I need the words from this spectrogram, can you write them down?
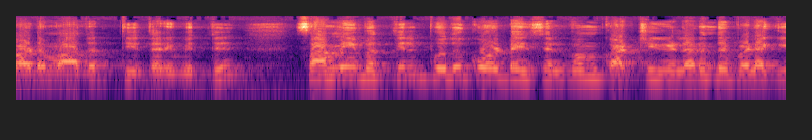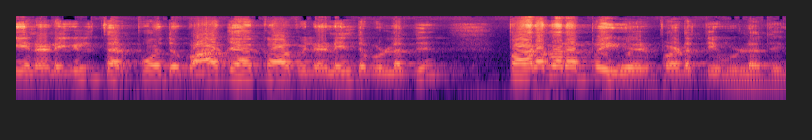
கடும் அதிருப்தி தெரிவித்து சமீபத்தில் புதுக்கோட்டை செல்வம் கட்சியிலிருந்து விலகிய நிலையில் தற்போது பாஜகவில் இணைந்துள்ளது பரபரப்பை ஏற்படுத்தியுள்ளது.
